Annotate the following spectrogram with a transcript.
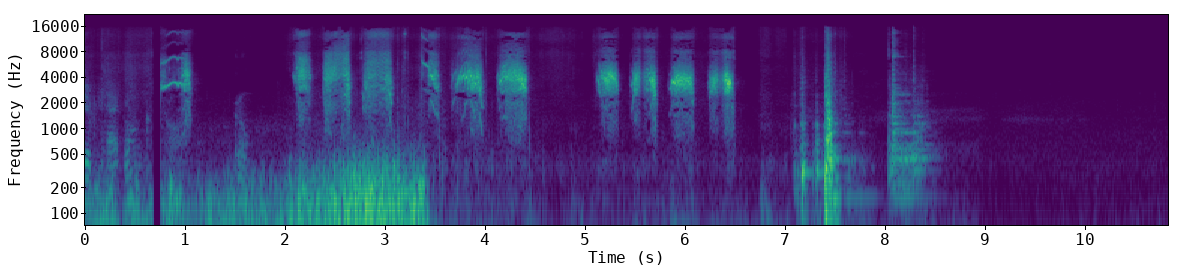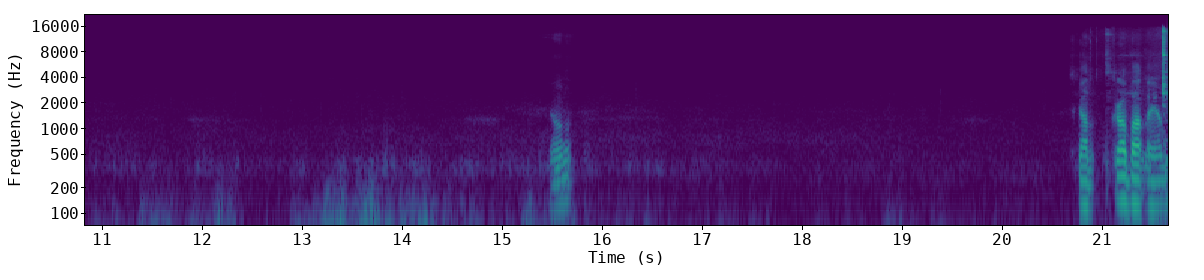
You're tackling. Go. You on it? It's got it. Grab that land.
